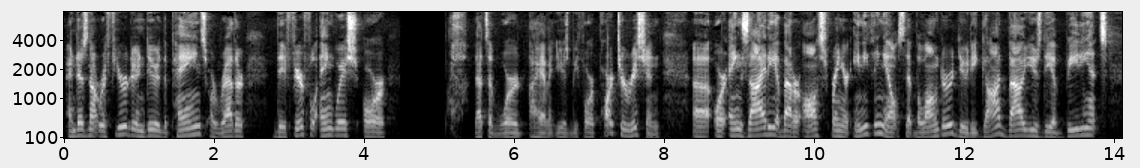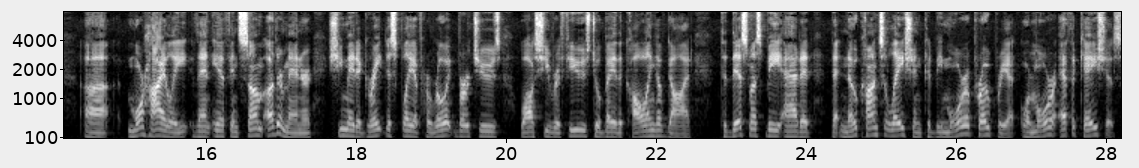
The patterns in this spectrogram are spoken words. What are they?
and does not refuse to endure the pains, or rather the fearful anguish or that's a word I haven't used before, parturition, uh, or anxiety about her offspring or anything else that belonged to her duty, God values the obedience uh, more highly than if in some other manner she made a great display of heroic virtues while she refused to obey the calling of God. To this must be added that no consolation could be more appropriate or more efficacious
